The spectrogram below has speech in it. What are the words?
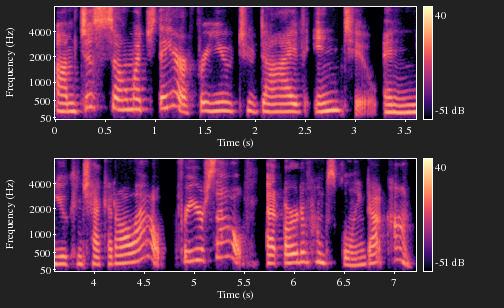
um, just so much there for you to dive into. And you can check it all out for yourself at artofhomeschooling.com.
